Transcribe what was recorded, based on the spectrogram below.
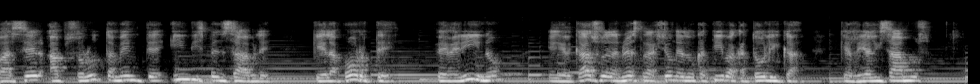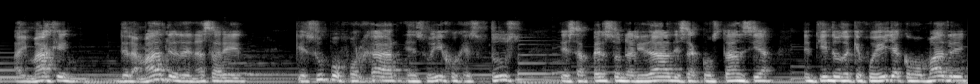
va a ser absolutamente indispensable que el aporte femenino, en el caso de nuestra acción educativa católica que realizamos, a imagen de la Madre de Nazaret, que supo forjar en su Hijo Jesús esa personalidad, esa constancia. Entiendo de que fue ella como madre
